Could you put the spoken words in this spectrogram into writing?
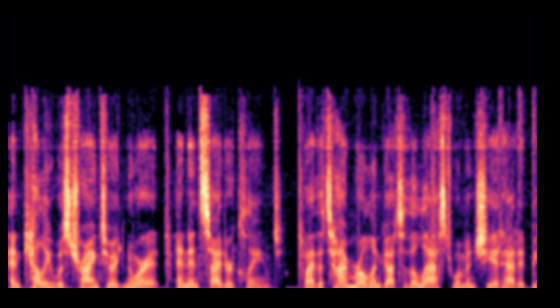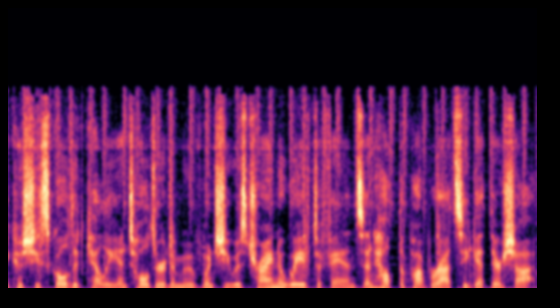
and Kelly was trying to ignore it, an insider claimed. By the time Rowland got to the last woman, she had had it because she scolded Kelly and told her to move when she was trying to wave to fans and help the paparazzi get their shot.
